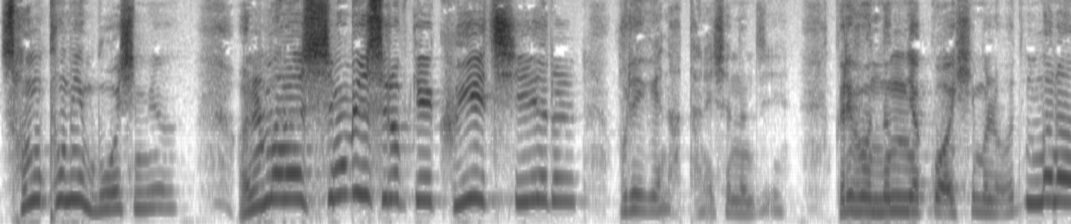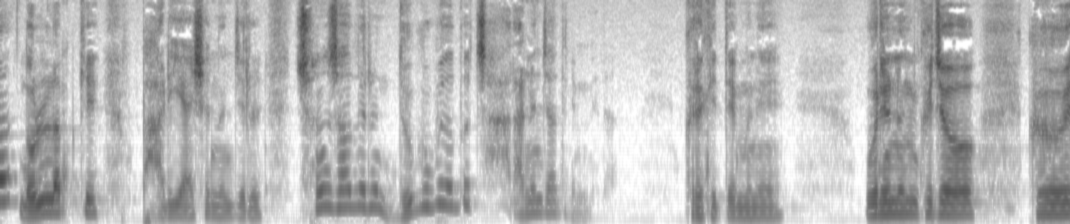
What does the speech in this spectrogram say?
성품이 무엇이며 얼마나 신비스럽게 그의 지혜를 우리에게 나타내셨는지 그리고 능력과 힘을 얼마나 놀랍게 발휘하셨는지를 천사들은 누구보다도 잘 아는 자들입니다. 그렇기 때문에 우리는 그저 그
